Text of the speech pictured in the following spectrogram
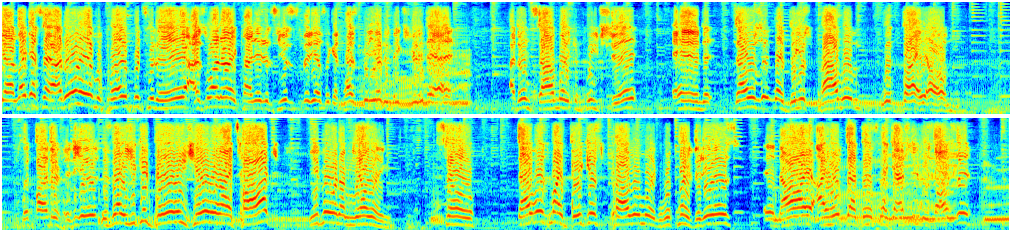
Yeah, like I said, I don't really have a plan for today. I just want to kind of just use this video as like a test video to make sure that I don't sound like complete shit. And that was like my biggest problem with my um with other videos is that you can barely hear when I talk, even when I'm yelling. So that was my biggest problem like with my videos. And now I, I hope that this like actually resolves it.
